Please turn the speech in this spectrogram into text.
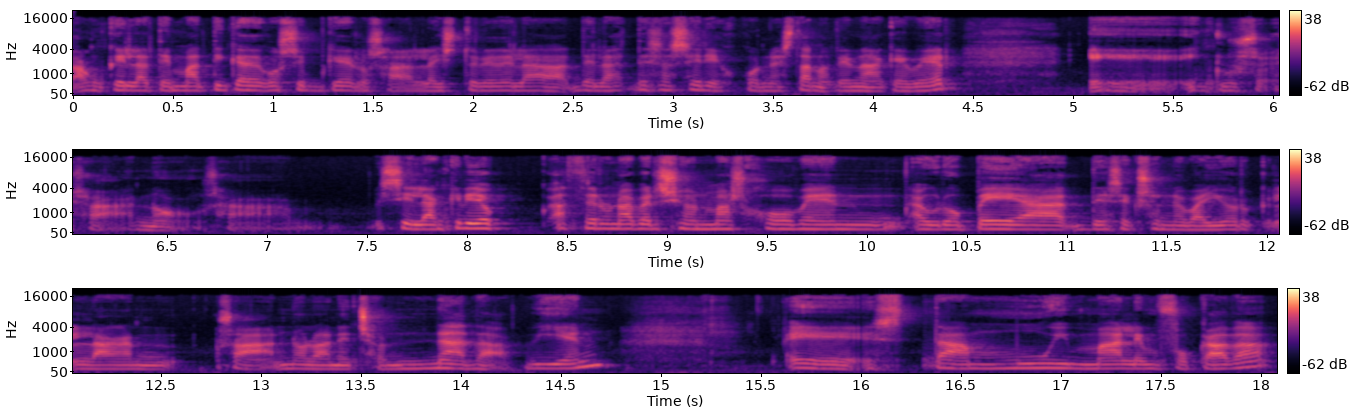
aunque la temática de Gossip Girl, o sea, la historia de, la, de, la, de esa serie con esta no tiene nada que ver, eh, incluso, o sea, no, o sea, si le han querido hacer una versión más joven, europea, de Sexo en Nueva York, la han, o sea, no lo han hecho nada bien. Eh, está muy mal enfocada.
